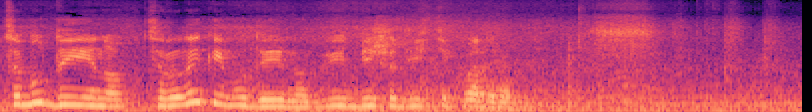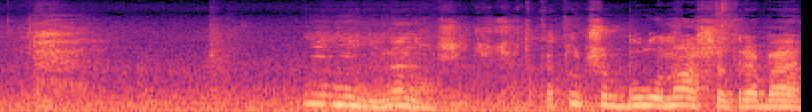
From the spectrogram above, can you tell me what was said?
Це будинок, це великий будинок, більше 200 квадратів. Ні, ні, ні, не наша дівчатка. Тут, щоб було наше, треба.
